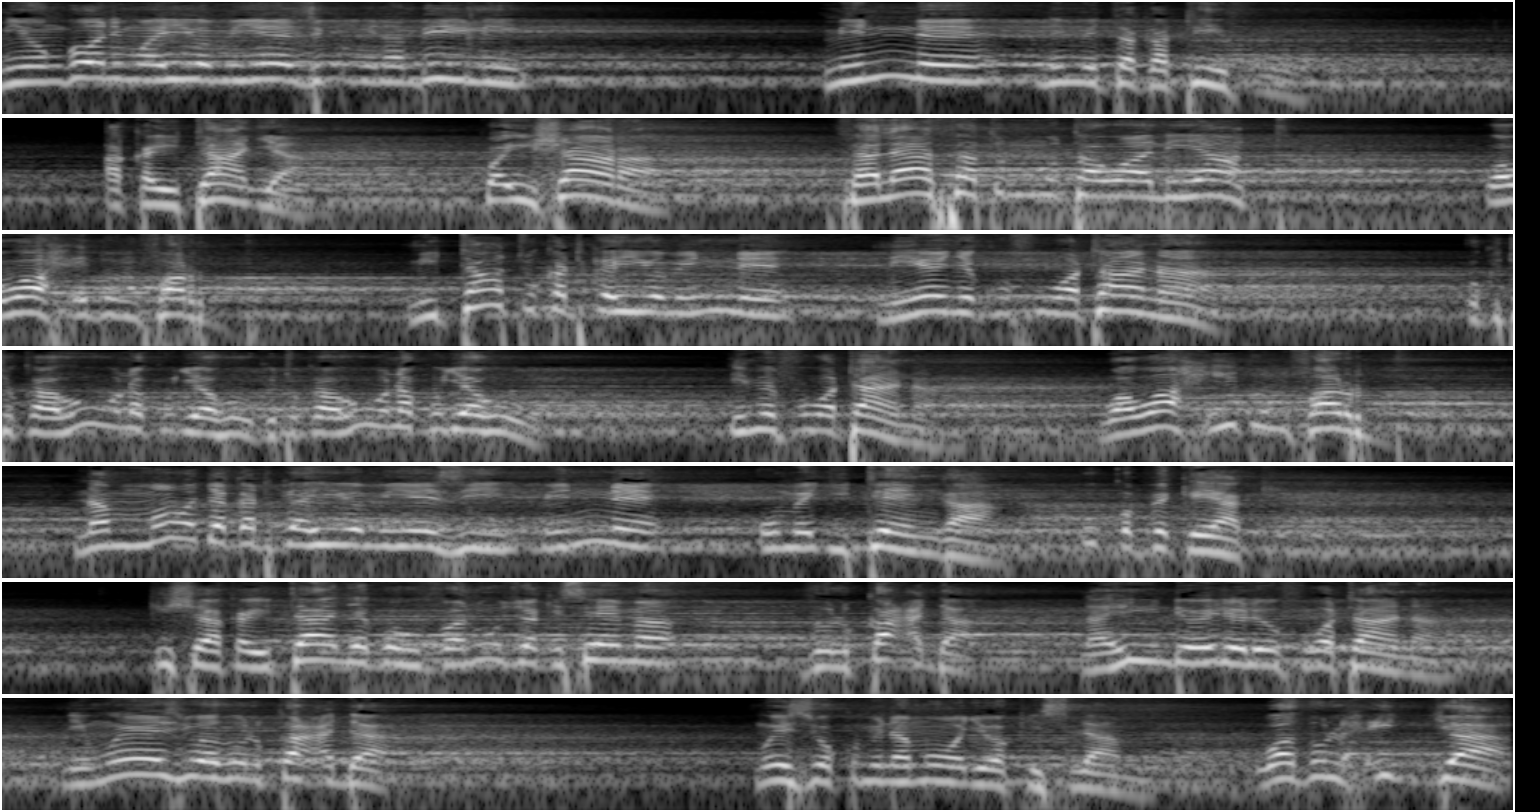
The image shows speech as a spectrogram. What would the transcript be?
Miongoni mwa hiyo miezi 12 minne ni mitakatifu. Akaitaja kwa ishara thalathatun mutawaliyat wa wahidun fard. Mitatu katika hiyo minne ni yenye kufuatana. Ukitoka huu na kuja huu ukitoka huu na kuja huu imefuatana. Wa wahidun fard. Na mmoja katika hiyo miezi minne umejitenga uko peke yake. Kisha akaitaja kwa ufafanuzi akisema dhulqaada na hii ndio ile iliyofuatana. Ni mwezi wa dhulqaada mwezi wa 11 wa Kiislamu wa dhulhijja.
